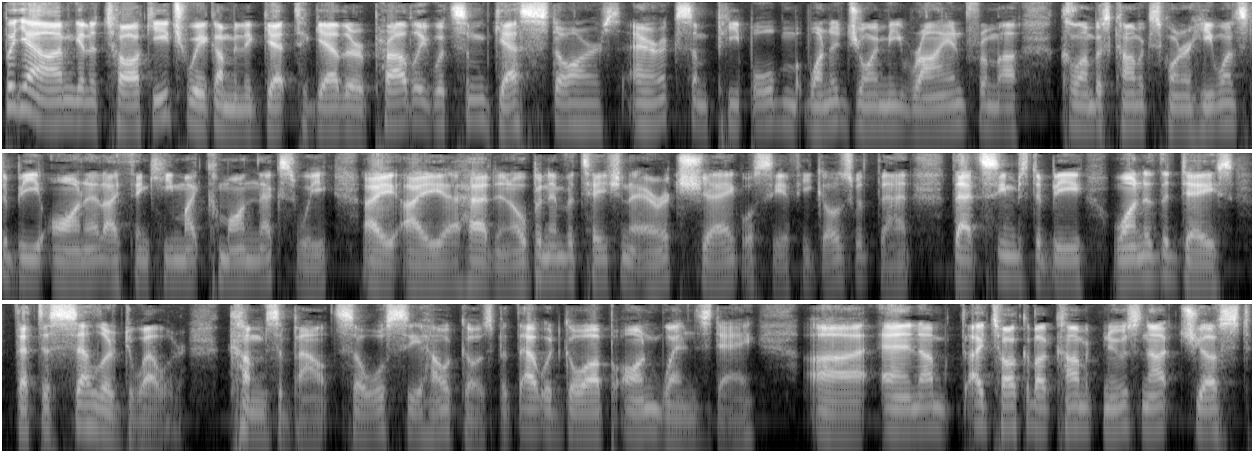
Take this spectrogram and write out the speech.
But yeah, I'm going to talk each week. I'm going to get together probably with some guest stars. Eric, some people want to join me. Ryan from uh, Columbus Comics Corner, he wants to be on it. I think he might come on next week. I, I uh, had an open invitation to Eric Shea. We'll see if he goes with that. That seems to be one of the days that the Cellar Dweller comes about. So we'll see how it goes. But that would go up on Wednesday. Uh, and um, I talk about comic news, not just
